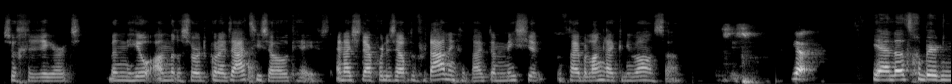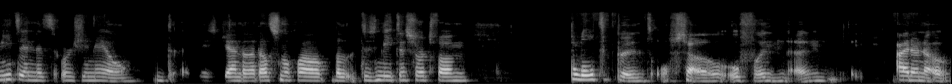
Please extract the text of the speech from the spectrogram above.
suggereert. Met een heel andere soort connotatie zo ook heeft. En als je daarvoor dezelfde vertaling gebruikt, dan mis je een vrij belangrijke nuance. Precies. Ja. Ja, en dat gebeurt niet in het origineel. Genderen, dat is nog wel. Het is niet een soort van plotpunt of zo. Of een, een I don't know.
